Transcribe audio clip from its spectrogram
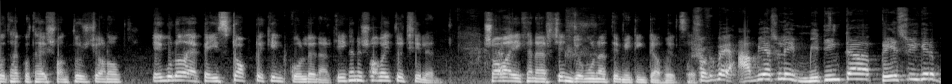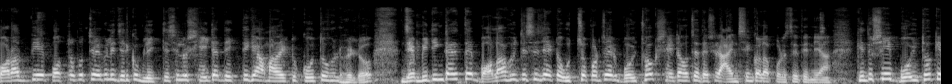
কোথায় কোথায় সন্তোষজনক এগুলো একটা স্টক টেকিং করলেন আর কি। এখানে সবাই তো ছিলেন। সবাই এখানে আসছেন যমুনাতে মিটিংটা হয়েছে। শফিক ভাই আমি আসলে এই মিটিংটা প্রেস উইং এর বরাদ দিয়ে পত্রপত্রিকাগুলি যেরকম লিখতেছিল সেইটা দেখতে গিয়ে আমার একটু কৌতূহল হলো যে মিটিংটাতে বলা হইতেছে যে একটা উচ্চ পর্যায়ের বৈঠক সেটা হচ্ছে দেশের আইন শৃঙ্খলা পরিস্থিতি নিয়ে। কিন্তু সেই বৈঠকে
